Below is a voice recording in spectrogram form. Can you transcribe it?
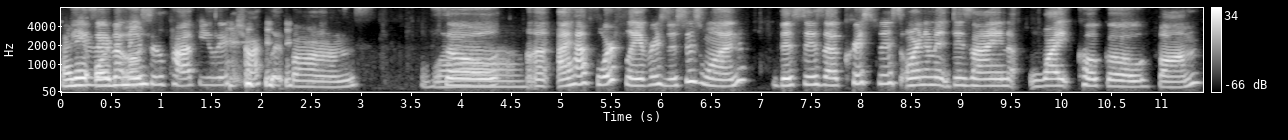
are they these are the oh so popular chocolate bombs wow. So uh, I have four flavors. This is one. This is a Christmas ornament design white cocoa bomb.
